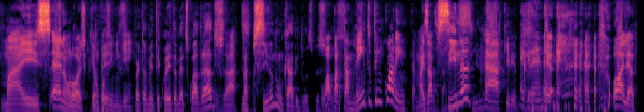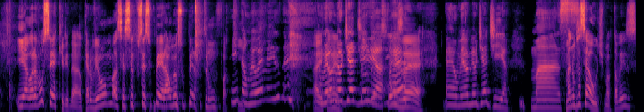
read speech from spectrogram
Mas. É, não, lógico, porque eu não confio em ninguém. Apartamento tem 40 metros quadrados. Exato. Na piscina não cabe duas pessoas. O apartamento tem 40, mas a Mas a piscina. piscina- Ah, querido. É grande. É, Olha, e agora é você, querida. Eu quero ver uma- você, você superar o meu super trunfo aqui. Então, o meu é meio, né? Aí, o meu tá é meu dia a dia. Pois é. É, o meu é meu dia a dia. Mas. Mas não precisa ser a última. Talvez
